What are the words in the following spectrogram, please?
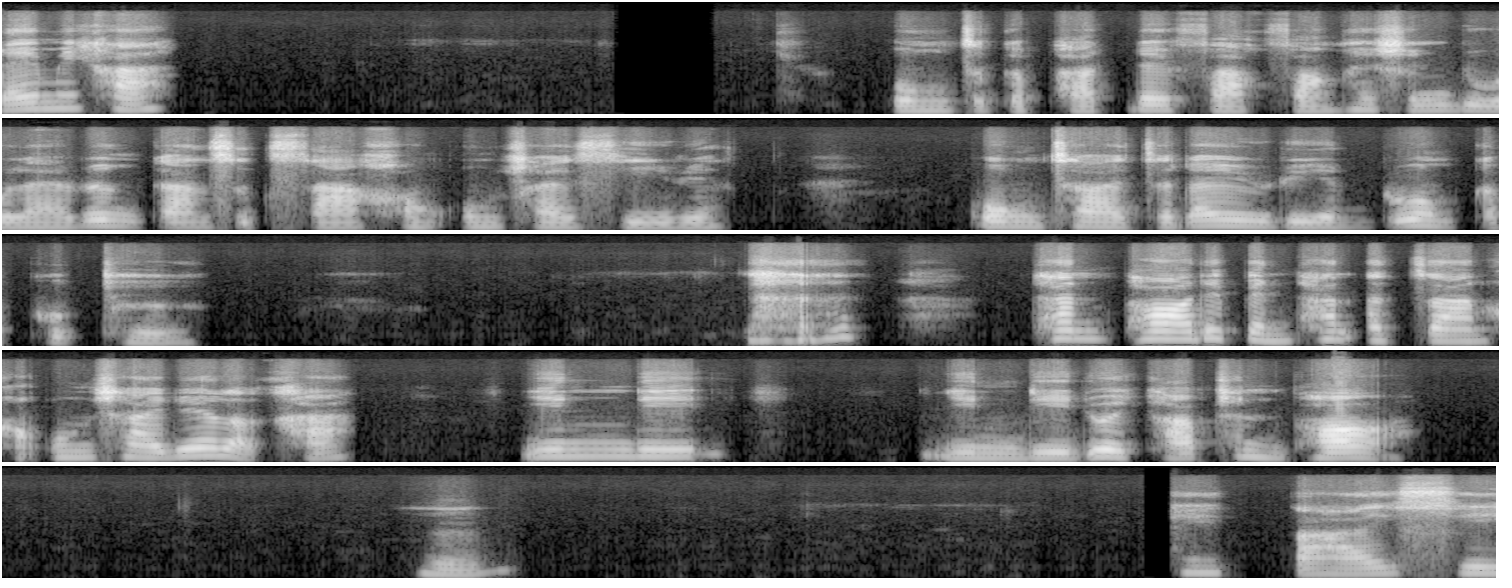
ได้ไหมคะ องค์จักรพรรดิได้ฝากฝังให้ฉันดูแลเรื่องการศึกษาขององค์ชายซีเรียส องค์ชายจะได้เรียนร่วมกับพวกเธอ ท่านพ่อได้เป็นท่านอาจารย์ขององค์ชายด้วยเหรอคะ ยินดี ยินดีด้วยครับท่านพ่อหืมให้ตายสิ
